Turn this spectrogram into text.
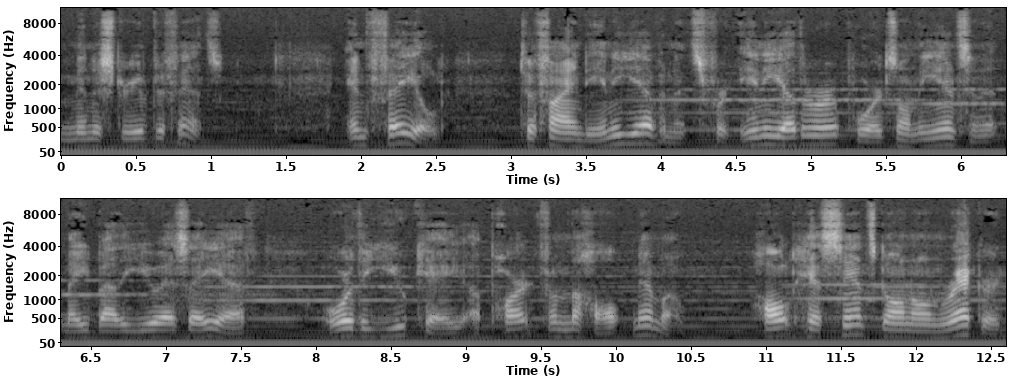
Ministry of Defense and failed to find any evidence for any other reports on the incident made by the USAF or the UK apart from the Halt memo. Halt has since gone on record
